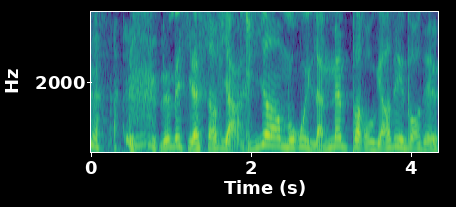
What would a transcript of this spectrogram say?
le mec, il a servi à rien. Moro, il l'a même pas regardé, bordel.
